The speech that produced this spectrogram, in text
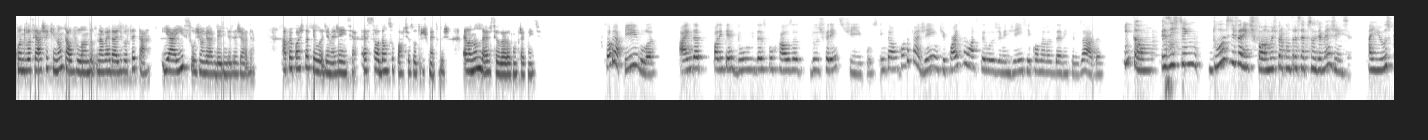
quando você acha que não está ovulando, na verdade você está. E aí surge uma gravidez indesejada. A proposta da pílula de emergência é só dar um suporte aos outros métodos. Ela não deve ser usada com frequência. Sobre a pílula, ainda podem ter dúvidas por causa dos diferentes tipos. Então, conta pra gente quais são as pílulas de emergência e como elas devem ser usadas. Então, existem duas diferentes formas para contracepção de emergência: a USP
